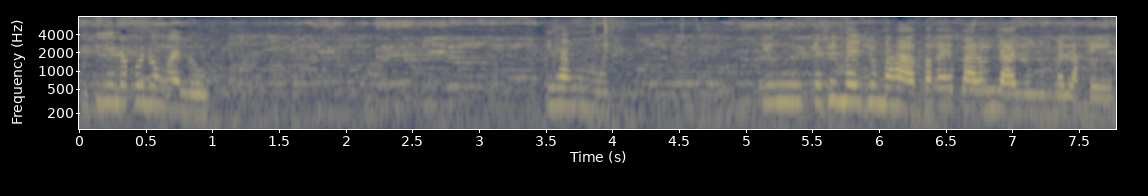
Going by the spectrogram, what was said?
Titingin ako nung ano. Tihang mo. Yung, kasi medyo mahaba, kaya parang lalong malaki.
